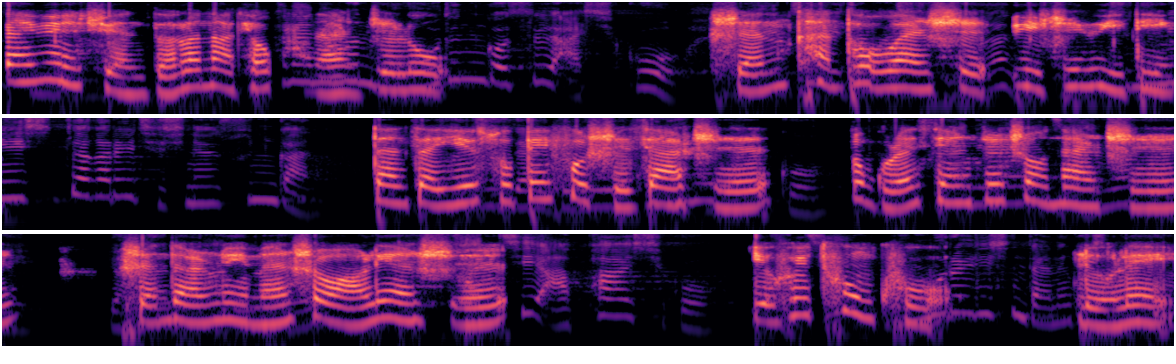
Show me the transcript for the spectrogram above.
甘愿选择了那条苦难之路。神看透万事，预知预定。但在耶稣背负十架时，众古人先知受难时，神的儿女们受熬炼时，也会痛苦流泪。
